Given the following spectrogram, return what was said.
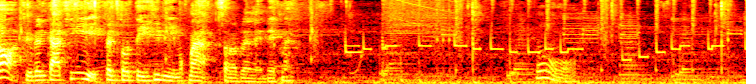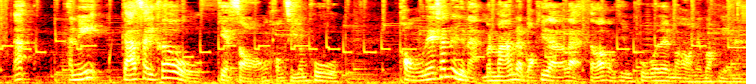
ก็ถือเป็นการ์ดที่เป็นตัวตีที่ดีมากๆสำหรับหลายๆเด็กนะโอ้อะอันนี้การ์ดไซเคิลเกียร์สองของสีชมพู ของเนชั่นอื่นอะมันมาตั้งแต่บล็อกที่แล้วแหละ แต่ว่าของสีชมพูก็เลยมาออกในบล็อกนี้นะ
